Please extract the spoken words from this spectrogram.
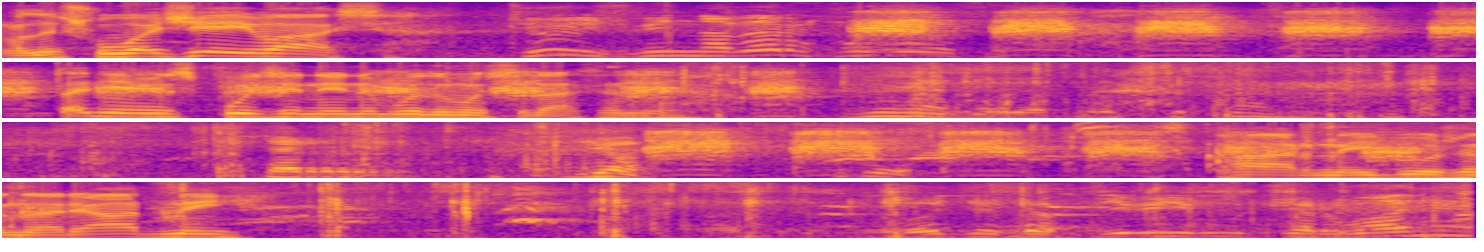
Але ж уважай, Вася. Чуєш, він наверх возить. Та ні, він спузений, не будемо сідати. Ні, я просто? Гарний, дуже нарядний. Володя заплів йому червоне.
